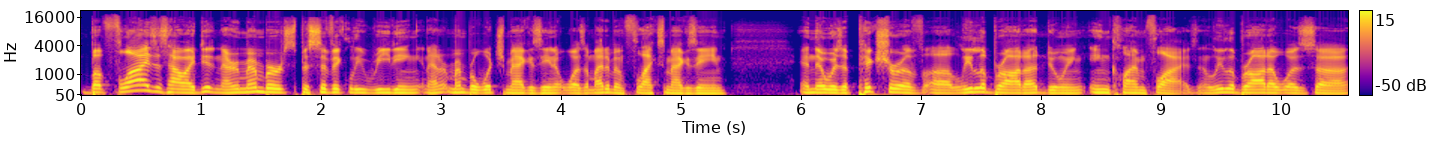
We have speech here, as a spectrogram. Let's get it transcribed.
but flies is how I did it. And I remember specifically reading, and I don't remember which magazine it was. It might have been Flex magazine and there was a picture of uh, Lee Labrada doing incline flies. And Lee Labrada was uh,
